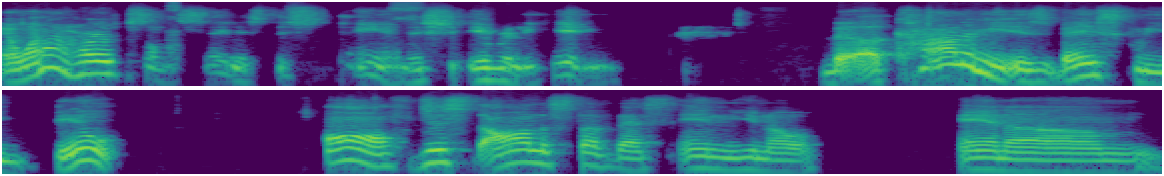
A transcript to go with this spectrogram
And when I heard someone say this, this damn, this shit, it really hit me. The economy is basically built off just all the stuff that's in, you know, and um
